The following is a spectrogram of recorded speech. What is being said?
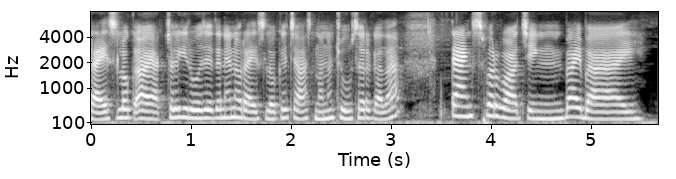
రైస్లో యాక్చువల్గా ఈరోజైతే నేను రైస్లోకి చేస్తున్నాను. చూసారు కదా. Thanks for watching. Bye bye.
